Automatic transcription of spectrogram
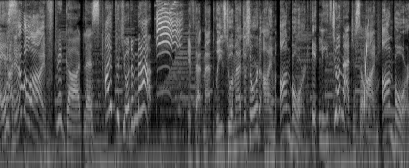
Elias. I am alive! Regardless, I've procured a map. If that map leads to a Magisword, I'm on board. It leads to a Magisword. I'm on board.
